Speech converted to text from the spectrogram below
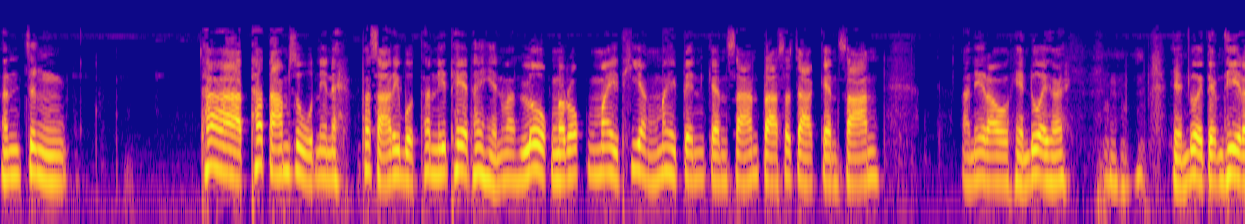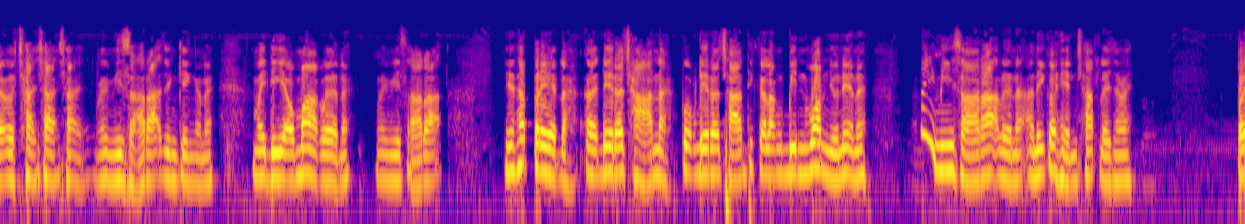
อันจึงถ้าถ้าตามสูตรนี่นะภาษาริบุตรท่านนิเทศให้เห็นว่าโลกนรกไม่เที่ยงไม่เป็นแก่นสารปราศจากแก่นสาร อันนี้เราเห็นด้วยใช่ไหมเห็นด้วยเต็มที่แล้วใช่ใช่ใช่ไม่มีสาระจริงๆกันนะไม่ดีเอามากเลยนะไม่มีสาระ นี่ถ้าเปรตอะเดรัจฉานอะ พวกเดรัจฉานที่กำลังบินว่อนอยู่เนี่ยนะไม่มีสาระเลยนะอันนี้ก็เห็นชัดเลยใช่ไหมเปร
